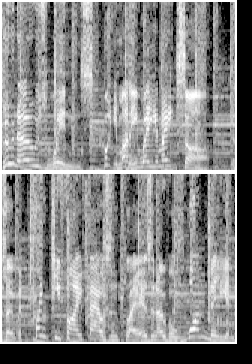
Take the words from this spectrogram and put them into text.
Who knows wins? Put your money where your mates are. There's over 25,000 players and over £1 million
